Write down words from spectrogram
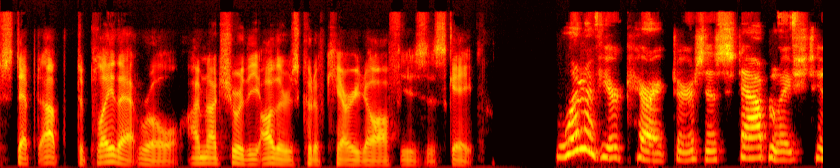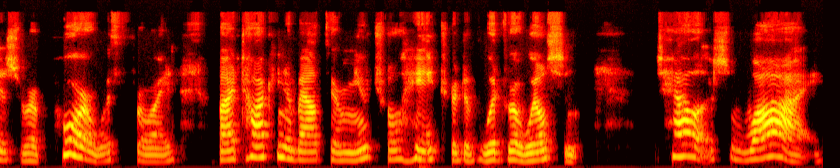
stepped up to play that role, I'm not sure the others could have carried off his escape. One of your characters established his rapport with Freud by talking about their mutual hatred of Woodrow Wilson. Tell us why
